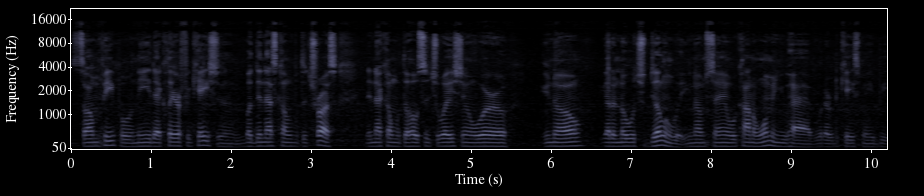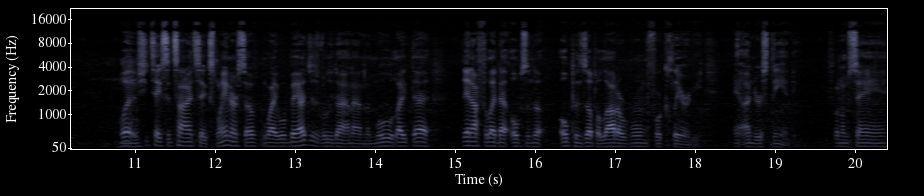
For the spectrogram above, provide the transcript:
Some people need that clarification, but then that's comes with the trust. Then that comes with the whole situation where, you know, you got to know what you're dealing with. You know what I'm saying? What kind of woman you have, whatever the case may be. But if she takes the time to explain herself, like, well, babe, I just really not in the mood like that, then I feel like that opens up opens up a lot of room for clarity and understanding. You feel what I'm saying?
